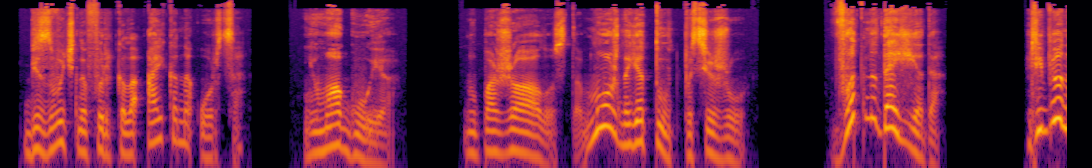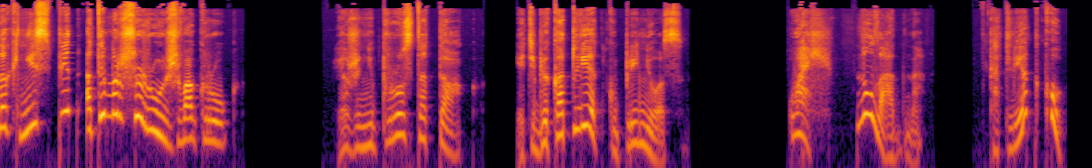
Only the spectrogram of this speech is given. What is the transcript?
— беззвучно фыркала Айка на Урса. «Не могу я. Ну, пожалуйста, можно я тут посижу?» «Вот надоеда! Ребенок не спит, а ты маршируешь вокруг!» «Я же не просто так. Я тебе котлетку принес». «Ой, ну ладно. Котлетку?»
